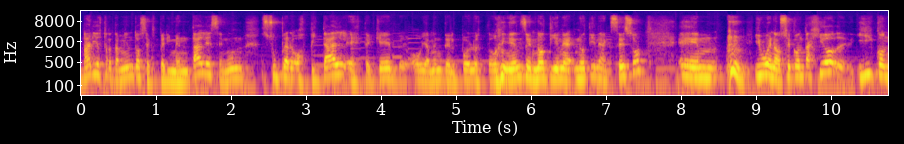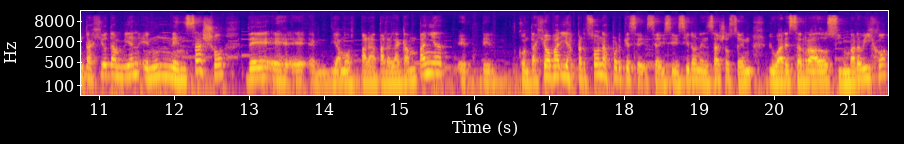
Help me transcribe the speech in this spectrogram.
varios tratamientos experimentales en un super hospital este, que obviamente el pueblo estadounidense no tiene, no tiene acceso. Em, y bueno, se contagió y contagió también en un ensayo de, eh, eh, digamos, para, para la campaña de contagió a varias personas porque se, hicieron ensayos en lugares cerrados sin barbijo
